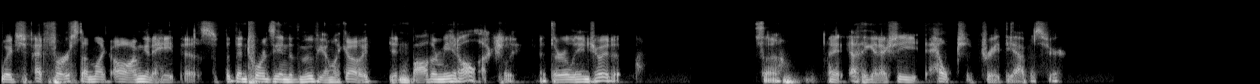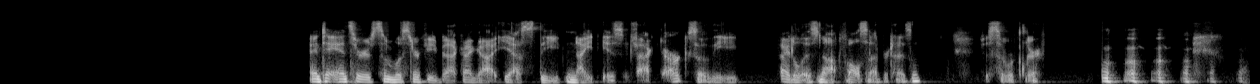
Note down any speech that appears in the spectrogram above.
which at first I'm like, oh, I'm gonna hate this, but then towards the end of the movie, I'm like, oh, it didn't bother me at all. Actually, I thoroughly enjoyed it. So I, I think it actually helped create the atmosphere. And to answer some listener feedback I got, yes, the night is in fact dark, so the title is not false advertising just so we're clear.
